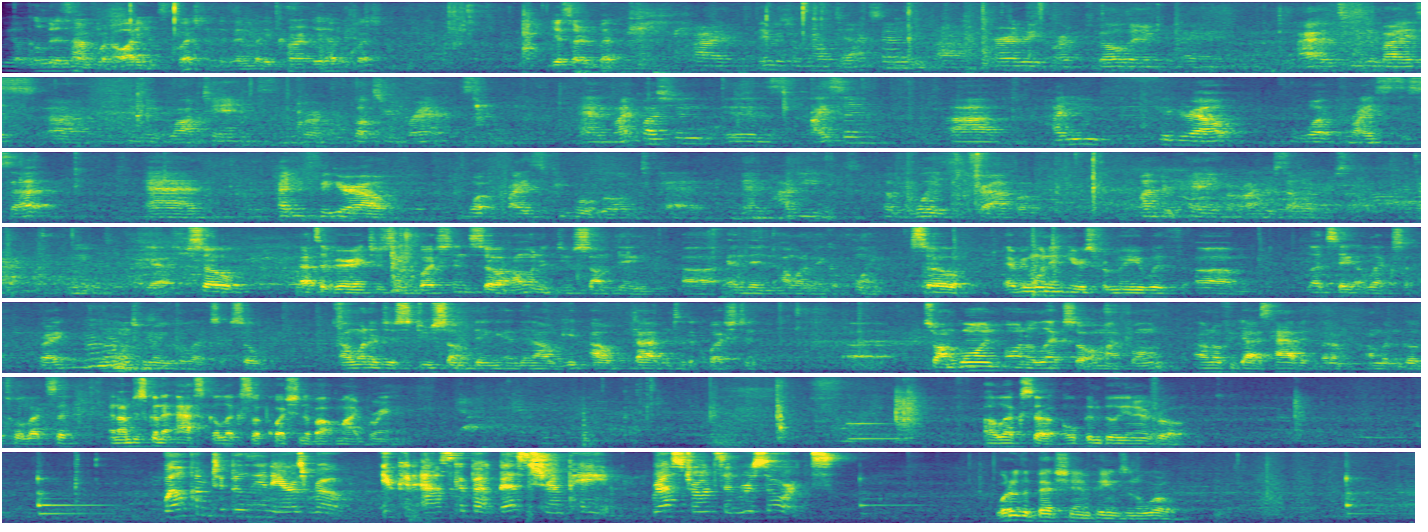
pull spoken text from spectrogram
We have a little bit of time for an audience question. Does anybody currently have a question? Yes, sir. Ben. Hi, my name is Ramel Jackson. Uh, currently, building a IoT device uh, using blockchain for luxury brands. And my question is pricing. Uh, how do you figure out what price to set? And how do you figure out what price people are willing to pay? And how do you avoid the trap of underpaying or underselling yourself? Yeah, so that's a very interesting question. So I want to do something uh, and then I want to make a point. So everyone in here is familiar with, um, let's say Alexa, right? Everyone's familiar with Alexa. So I want to just do something and then I'll get, I'll dive into the question. Uh, so I'm going on Alexa on my phone. I don't know if you guys have it, but I'm, I'm going to go to Alexa and I'm just going to ask Alexa a question about my brand. Alexa, open Billionaires Row. Welcome to Billionaires Row. You can ask about best champagne, restaurants, and resorts. What are the best champagnes in the world?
